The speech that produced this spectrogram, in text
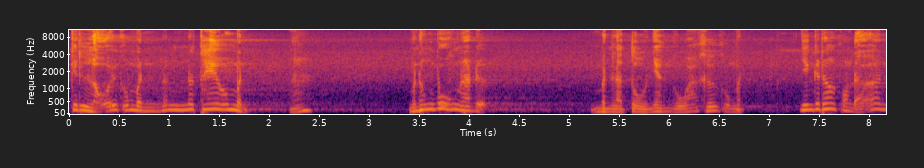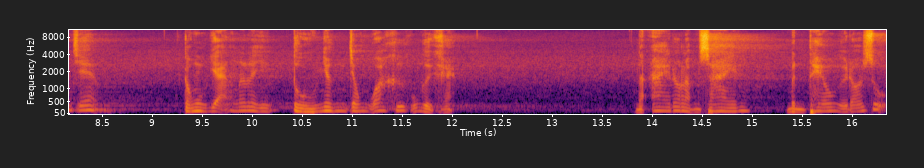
cái lỗi của mình nó, nó theo mình. Hả? mình không buông ra được. Mình là tù nhân của quá khứ của mình. Nhưng cái đó còn đỡ anh chị em. Còn một dạng nữa là gì? Tù nhân trong quá khứ của người khác. Là ai đó làm sai đó mình theo người đó suốt.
